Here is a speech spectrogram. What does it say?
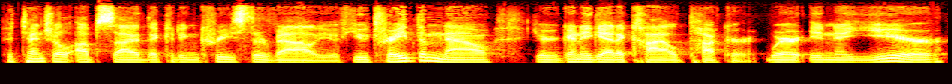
potential upside that could increase their value. If you trade them now, you're going to get a Kyle Tucker, where in a year,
